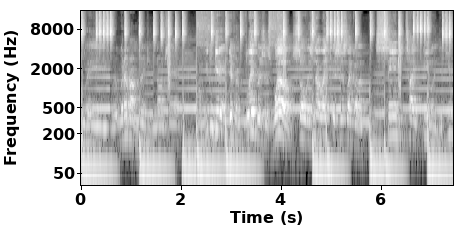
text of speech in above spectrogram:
Kool-Aid, whatever I'm drinking, you know what I'm saying? Um, you can get it in different flavors as well. So it's not like it's just like a sandy type feeling. If you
